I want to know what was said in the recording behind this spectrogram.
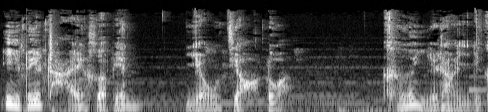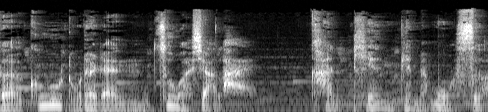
一堆柴禾边有角落，可以让一个孤独的人坐下来，看天边的暮色。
